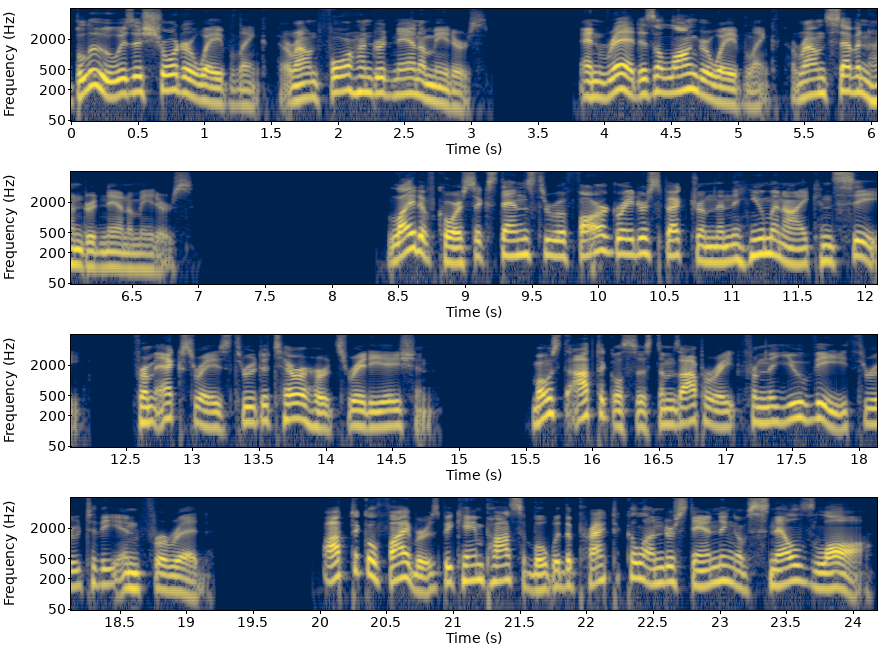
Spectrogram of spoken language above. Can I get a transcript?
Blue is a shorter wavelength, around 400 nanometers, and red is a longer wavelength, around 700 nanometers. Light, of course, extends through a far greater spectrum than the human eye can see, from X rays through to terahertz radiation. Most optical systems operate from the UV through to the infrared. Optical fibers became possible with the practical understanding of Snell's law.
